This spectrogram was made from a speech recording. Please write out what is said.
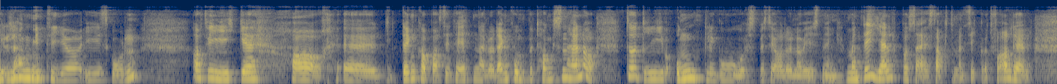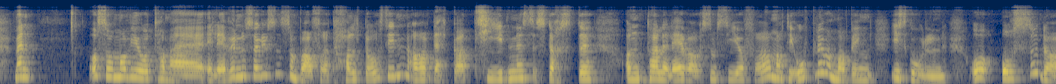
i lange tider i skolen. At vi ikke har eh, den kapasiteten eller den kompetansen heller til å drive ordentlig god spesialundervisning. Men det hjelper seg sakte, men sikkert, for all del. Men og så må vi jo ta med Elevundersøkelsen, som bare for et halvt år siden avdekka tidenes største antall elever som sier fra om at de opplever mobbing i skolen. Og også da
